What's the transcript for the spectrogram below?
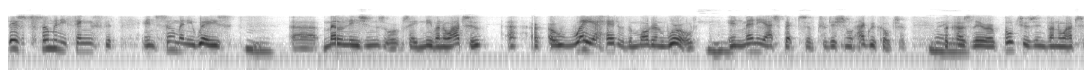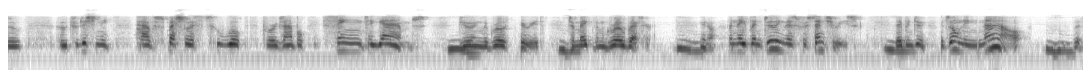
there's so many things that, in so many ways, Mm. uh, Melanesians or say Ni Vanuatu uh, are, are way ahead of the modern world Mhm. in many aspects of traditional agriculture Right. because there are cultures in Vanuatu who traditionally have specialists who will, for example, sing to yams Mm. during the growth period to make them grow better. Mm. You know, and they've been doing this for centuries. Mm. They've been doing. It's only now Mhm. that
